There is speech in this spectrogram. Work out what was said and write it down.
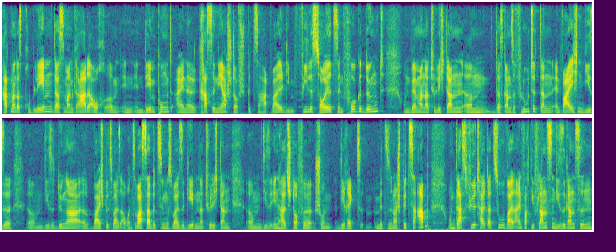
hat man das Problem, dass man gerade auch ähm, in, in dem Punkt eine krasse Nährstoffspitze hat, weil die viele Soils sind vorgedüngt und wenn man natürlich dann ähm, das Ganze flutet, dann entweichen diese, ähm, diese Dünger äh, beispielsweise auch ins Wasser, beziehungsweise geben natürlich dann ähm, diese Inhaltsstoffe schon direkt mit so einer Spitze ab. Und das führt halt dazu, weil einfach die Pflanzen diese ganzen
